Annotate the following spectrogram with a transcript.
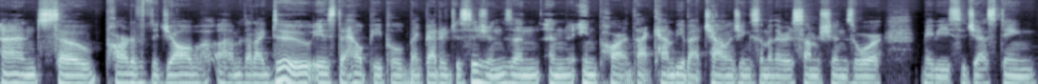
And so part of the job um, that I do is to help people make better decisions. And, and in part, that can be about challenging some of their assumptions or maybe suggesting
